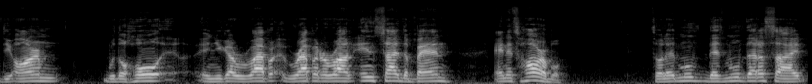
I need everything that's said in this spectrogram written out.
the arm with a hole and you gotta wrap, wrap it around inside the band and it's horrible. So let's move let's move that aside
